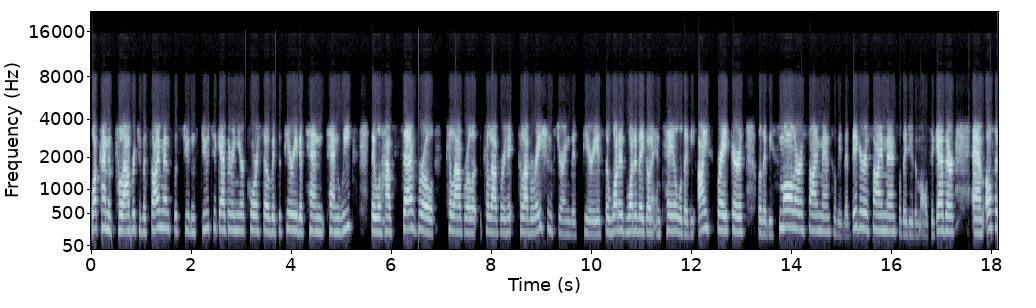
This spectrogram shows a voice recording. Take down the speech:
What kind of collaborative assignments would students do together in your course? So if it's a period of 10, 10 weeks, they will have several collabor collaborations during this period. So what are, what are they going to entail? Will they be icebreakers? Will they be smaller assignments? Will they be the bigger assignments? Will they do them all together? Um, also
